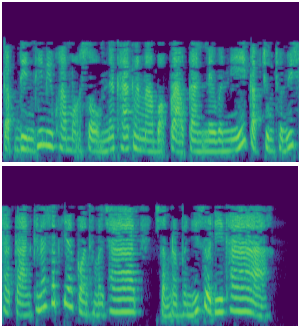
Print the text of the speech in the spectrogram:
กับดินที่มีความเหมาะสมนะคะกลับมาบอกกล่าวกันในวันนี้กับชุมชนวิชาการคณะทรัพยากรธรรมชาติสำหรับวันนี้สวัสดีค่ะ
